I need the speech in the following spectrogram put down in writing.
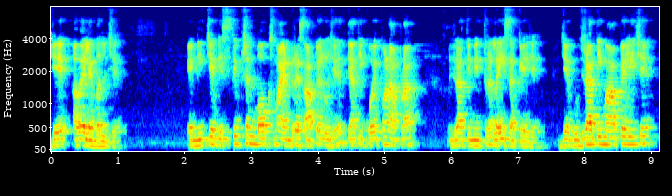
જે અવેલેબલ છે. એ નીચે ડિસ્ક્રિપ્શન બોક્સમાં એડ્રેસ આપેલું છે, ત્યાંથી કોઈ પણ આપણા ગુજરાતી મિત્ર લઈ શકે છે. જે ગુજરાતીમાં આપેલી છે,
